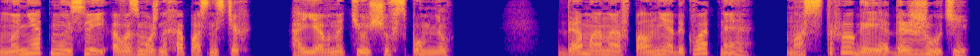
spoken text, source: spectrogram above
но не от мыслей о возможных опасностях, а явно тещу вспомнил. Дама она вполне адекватная, но строгая до жути,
